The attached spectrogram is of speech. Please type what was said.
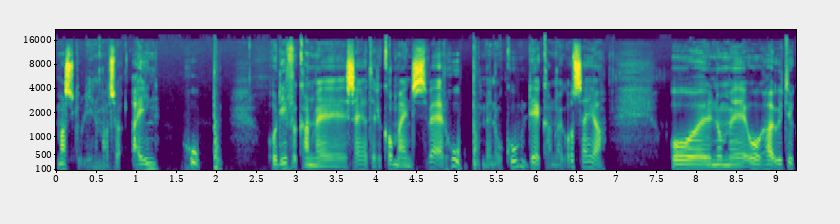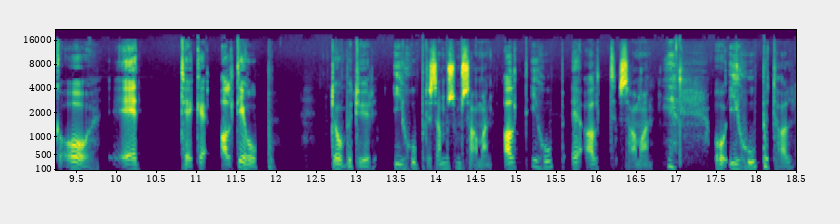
maskulinum, altså ein hop. Og derfor kan vi si at det kommer en svær hop med noe, det kan vi godt si. Og når vi òg har uttrykket 'å, jeg tar alt i hop', da betyr i hop det samme som sammen. Alt i hop er alt sammen. Ja. Og i hopetall,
